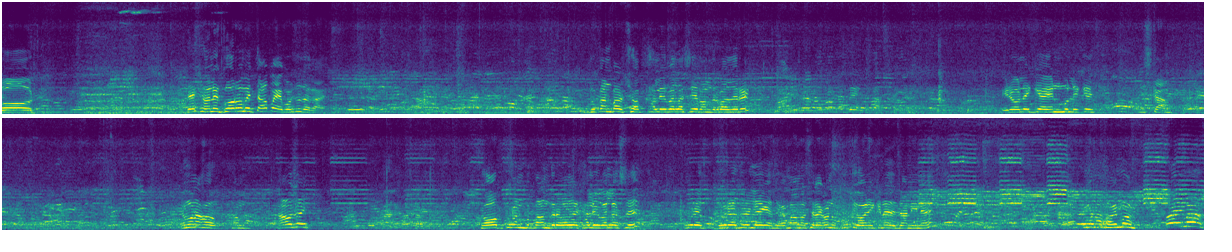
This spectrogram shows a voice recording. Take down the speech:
গড। দেখ অনেক গরমে চাপায় বসে দেখায় দোকানপাট সব খালি বেলা আছে বান্দর বাজারে। এটা হলে গিয়া এনমলিকের স্থান। এমন আহ আও যাই। সব দোকান বান্দর বাজার খালি বেলা আছে। পুরো দূরে দূরে লেগে গেছে। মানুষের এখনও ক্ষতি হয়নি কিনা জানি না। এমন হয় মন মন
